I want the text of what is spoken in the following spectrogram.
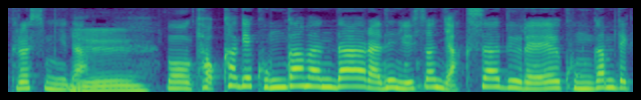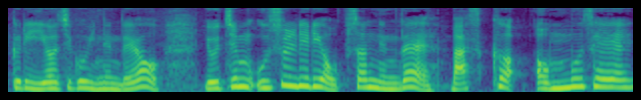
그렇습니다. 예. 뭐 격하게 공감한다라는 일선 약사들의 공감 댓글이 이어지고 있는데요. 요즘 웃을 일이 없었는데 마스크 업무새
